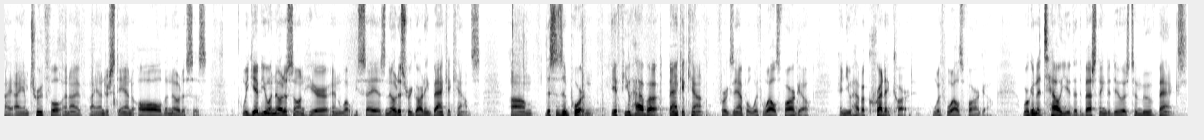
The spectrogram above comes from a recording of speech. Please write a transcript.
I, I am truthful and I've, I understand all the notices. We give you a notice on here, and what we say is notice regarding bank accounts. Um, this is important. If you have a bank account, for example, with Wells Fargo, and you have a credit card with Wells Fargo, we're going to tell you that the best thing to do is to move banks.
